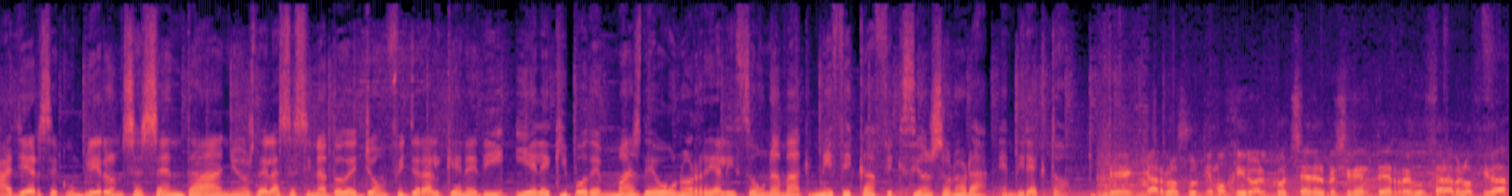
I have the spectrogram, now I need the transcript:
Ayer se cumplieron 60 años del asesinato de John Fitzgerald Kennedy y el equipo de Más de Uno realizó una magnífica ficción sonora en directo. Eh, Carlos, último giro. El coche del presidente reduce la velocidad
